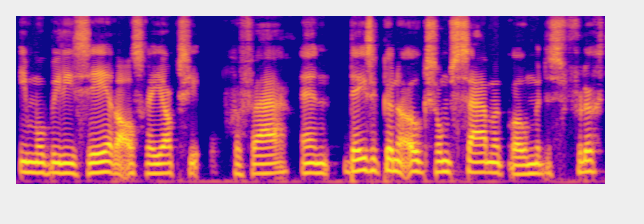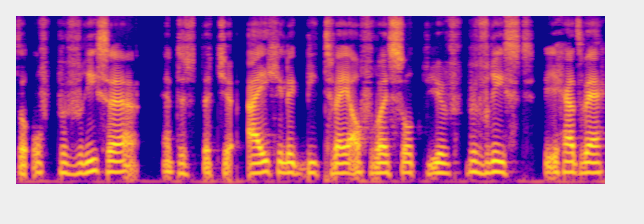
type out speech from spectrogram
immobiliseren als reactie op gevaar. En deze kunnen ook soms samenkomen, dus vluchten of bevriezen. En dus dat je eigenlijk die twee afwisselt. Je bevriest, je gaat weg.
